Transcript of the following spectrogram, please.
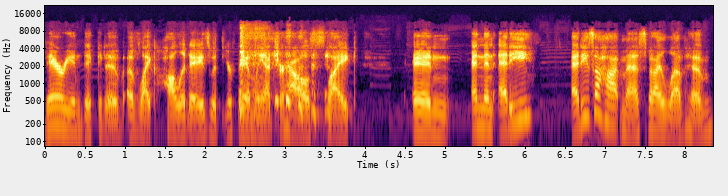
very indicative of like holidays with your family at your house, like." And and then Eddie, Eddie's a hot mess, but I love him.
